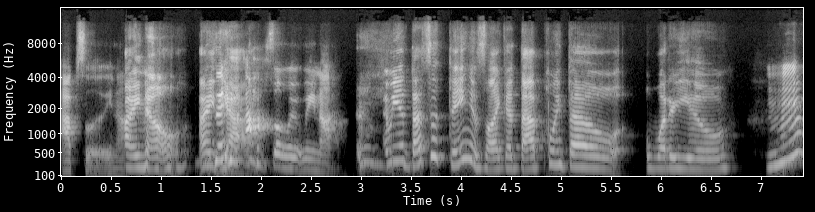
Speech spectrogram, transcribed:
absolutely not i know i yeah absolutely not i mean that's the thing is like at that point though what are you mm-hmm.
